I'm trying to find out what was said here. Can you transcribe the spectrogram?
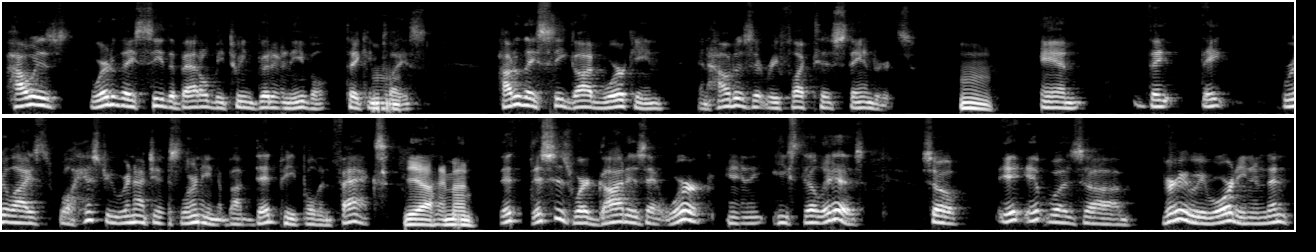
how is where do they see the battle between good and evil taking mm-hmm. place? How do they see God working and how does it reflect his standards? Mm. And they they realized, well, history, we're not just learning about dead people and facts. Yeah, amen. This, this is where God is at work, and he still is. So it, it was uh, very rewarding. And then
